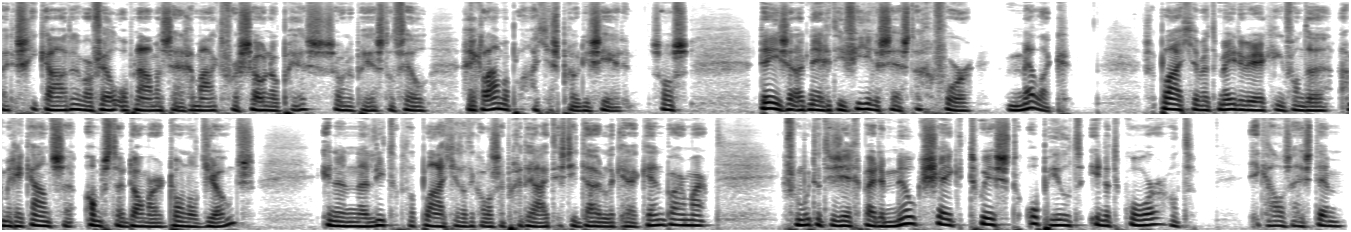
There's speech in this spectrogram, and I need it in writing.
bij de Schikade, waar veel opnames zijn gemaakt voor Sonopress. Sonopress dat veel reclameplaatjes produceerde. Zoals deze uit 1964 voor Melk. Een plaatje met medewerking van de Amerikaanse Amsterdammer Donald Jones. In een lied op dat plaatje dat ik alles heb gedraaid is die duidelijk herkenbaar, maar ik vermoed dat hij zich bij de Milkshake Twist ophield in het koor, want ik haal zijn stem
